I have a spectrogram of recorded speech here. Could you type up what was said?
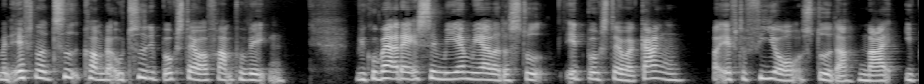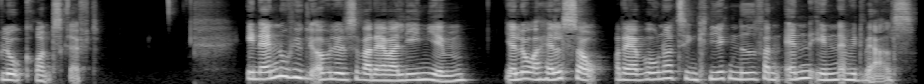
men efter noget tid kom der utydelige bogstaver frem på væggen. Vi kunne hver dag se mere og mere af, hvad der stod. Et bogstav ad gangen, og efter fire år stod der nej i blå-grøn skrift. En anden uhyggelig oplevelse var, da jeg var alene hjemme. Jeg lå og halvsov, og da jeg vågner til en knirken nede fra den anden ende af mit værelse.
